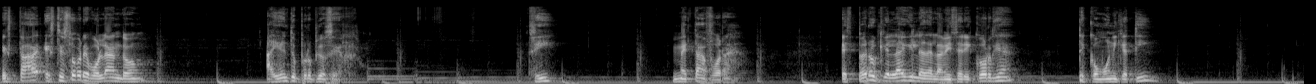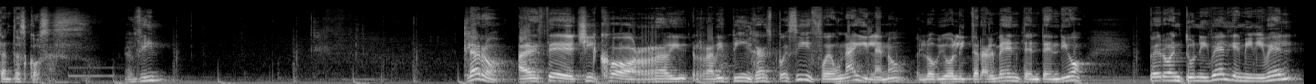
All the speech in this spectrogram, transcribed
está, esté sobrevolando ahí en tu propio ser. ¿Sí? Metáfora. Espero que el águila de la misericordia te comunique a ti tantas cosas. En fin. Claro, a este chico Ravi, Pinjas, pues sí, fue un águila, ¿no? Lo vio literalmente, entendió. Pero en tu nivel y en mi nivel,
